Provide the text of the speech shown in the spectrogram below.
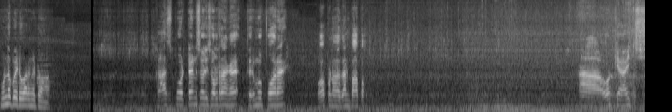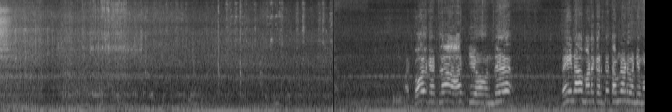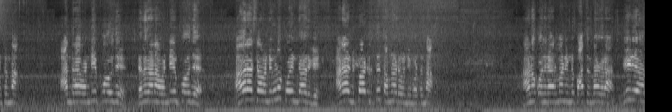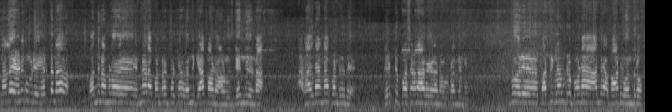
முன்ன போயிட்டு ஓரம் கட்டுவாங்க. காசு போட்டேன்னு சொல்லி சொல்றாங்க. திரும்ப போறேன். ஓப்பன் ஆகுதான்னு பார்ப்போம் ஆ ஓகே ஆயிடுச்சு. டோல்கேட்டில் ஆர்டிஓ வந்து மெயினாக மடக்கிறது தமிழ்நாடு வண்டி மட்டும்தான். ஆந்திரா வண்டி போகுது தெலுங்கானா வண்டியும் போகுது மகாராஷ்டிரா வண்டி கூட போயின்னு தான் இருக்கு. ஆனால் நிப்பாட்டுறது தமிழ்நாடு வண்டி மட்டும்தான். நானும் கொஞ்ச நேரமாக நின்று பார்த்துருந்தாங்கிறேன் தான் இருக்கிறேன் வீடியோ நல்லா எடுக்க முடியும். எடுத்தனா வந்து நம்மள என்னடா பண்ணுறேன்னு சொல்லிட்டு வந்து கேட்பானு அவனுக்கு தெரிஞ்சதுன்னா. அதனால தான் என்ன பண்ணுறது திருட்டு பசங்களாக இருக்கிறான் உட்காந்துன்னு ஒரு பத்து கிலோமீட்டர் போனா ஆந்திரா பார்டர் வந்துடும்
